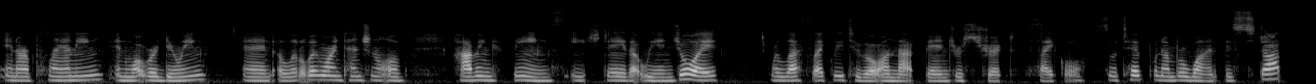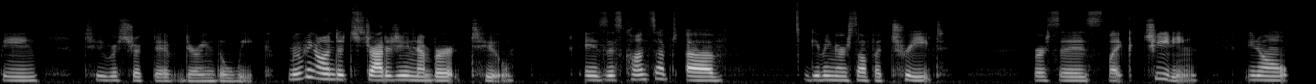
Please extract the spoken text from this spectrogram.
in our planning and what we're doing, and a little bit more intentional of having things each day that we enjoy, we're less likely to go on that binge restrict cycle. So, tip number one is stop being too restrictive during the week. Moving on to strategy number two is this concept of giving yourself a treat versus like cheating. You know,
